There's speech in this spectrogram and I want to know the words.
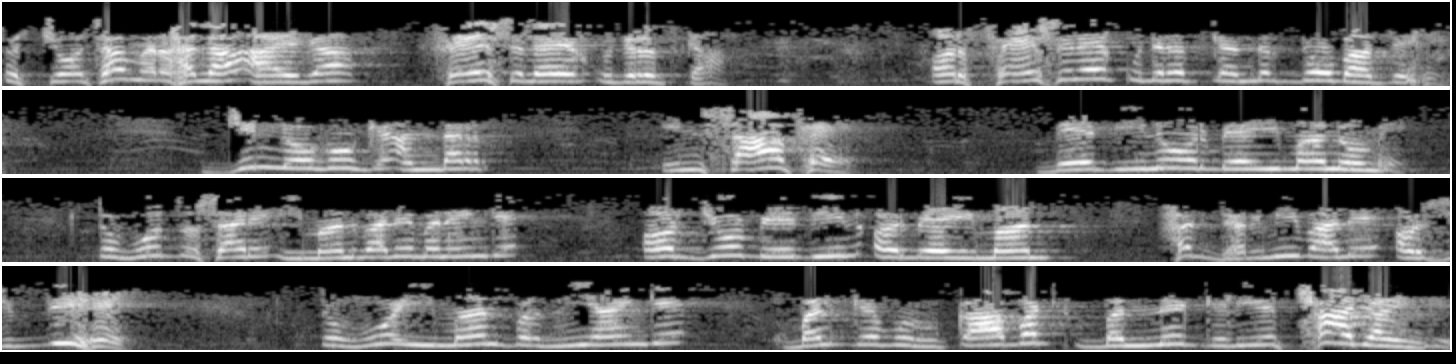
تو چوتھا مرحلہ آئے گا فیصلہ قدرت کا۔ اور فیصلہ قدرت کے اندر دو باتیں ہیں۔ جن لوگوں کے اندر انصاف ہے بے دینوں اور بے ایمانوں میں، تو وہ تو سارے ایمان والے بنیں گے۔ اور جو بے دین اور بے ایمان ہر دھرمی والے اور ضدی ہیں، تو وہ ایمان پر نہیں آئیں گے۔ بلکہ وہ رکاوٹ بننے کے لیے چھا جائیں گے۔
